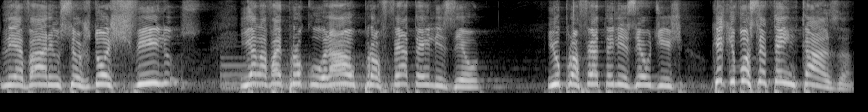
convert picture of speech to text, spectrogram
levarem os seus dois filhos, e ela vai procurar o profeta Eliseu. E o profeta Eliseu diz: O que, que você tem em casa?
